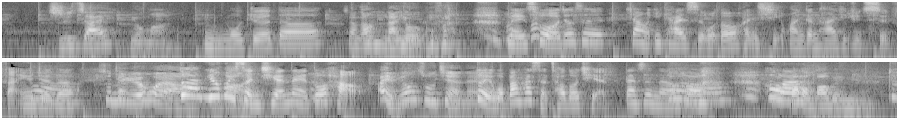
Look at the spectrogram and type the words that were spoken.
职灾有吗？嗯，我觉得像刚男友的部分，没错，就是像一开始我都很喜欢跟他一起去吃饭，因为觉得顺便约会啊，对啊，约会省钱呢，多好，他也不用出钱呢，对我帮他省超多钱，但是呢，后后来包红包给你，对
